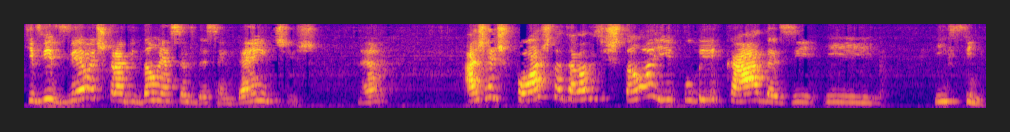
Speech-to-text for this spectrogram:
que viveu a escravidão e a seus descendentes, né? as respostas elas estão aí publicadas e, e enfim,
